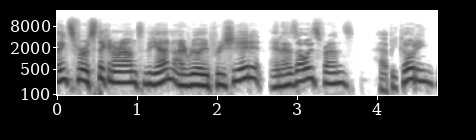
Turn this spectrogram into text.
thanks for sticking around to the end. I really appreciate it. And as always, friends, happy coding.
